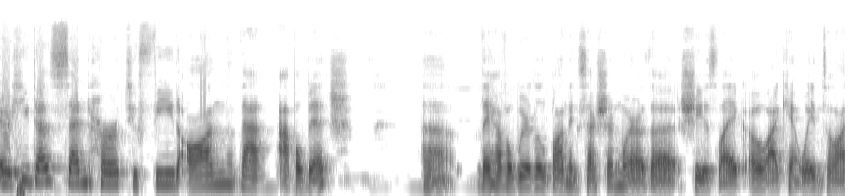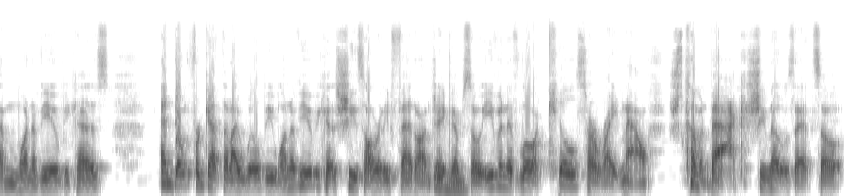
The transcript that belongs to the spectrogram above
or he does send her to feed on that apple bitch. Uh, they have a weird little bonding session where the she's like, "Oh, I can't wait until I'm one of you because." And don't forget that I will be one of you because she's already fed on Jacob. Mhm. So even if Loa kills her right now, she's coming back. She knows it. So,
